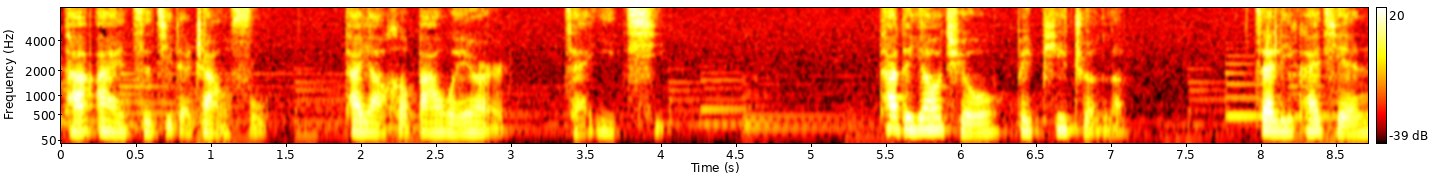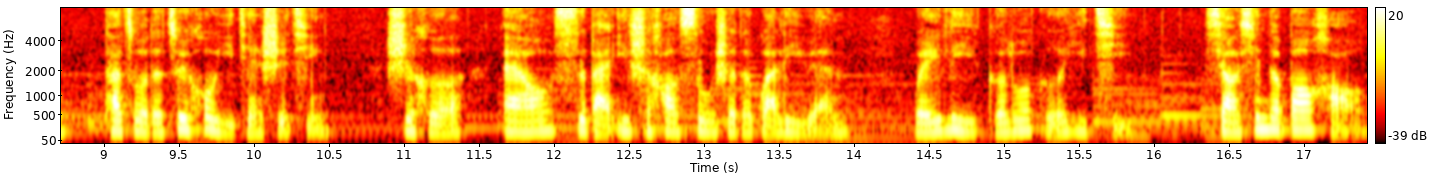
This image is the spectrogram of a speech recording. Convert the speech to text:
她爱自己的丈夫，她要和巴维尔在一起。她的要求被批准了，在离开前。他做的最后一件事情是和 L 四百一十号宿舍的管理员维利格罗格一起，小心地包好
